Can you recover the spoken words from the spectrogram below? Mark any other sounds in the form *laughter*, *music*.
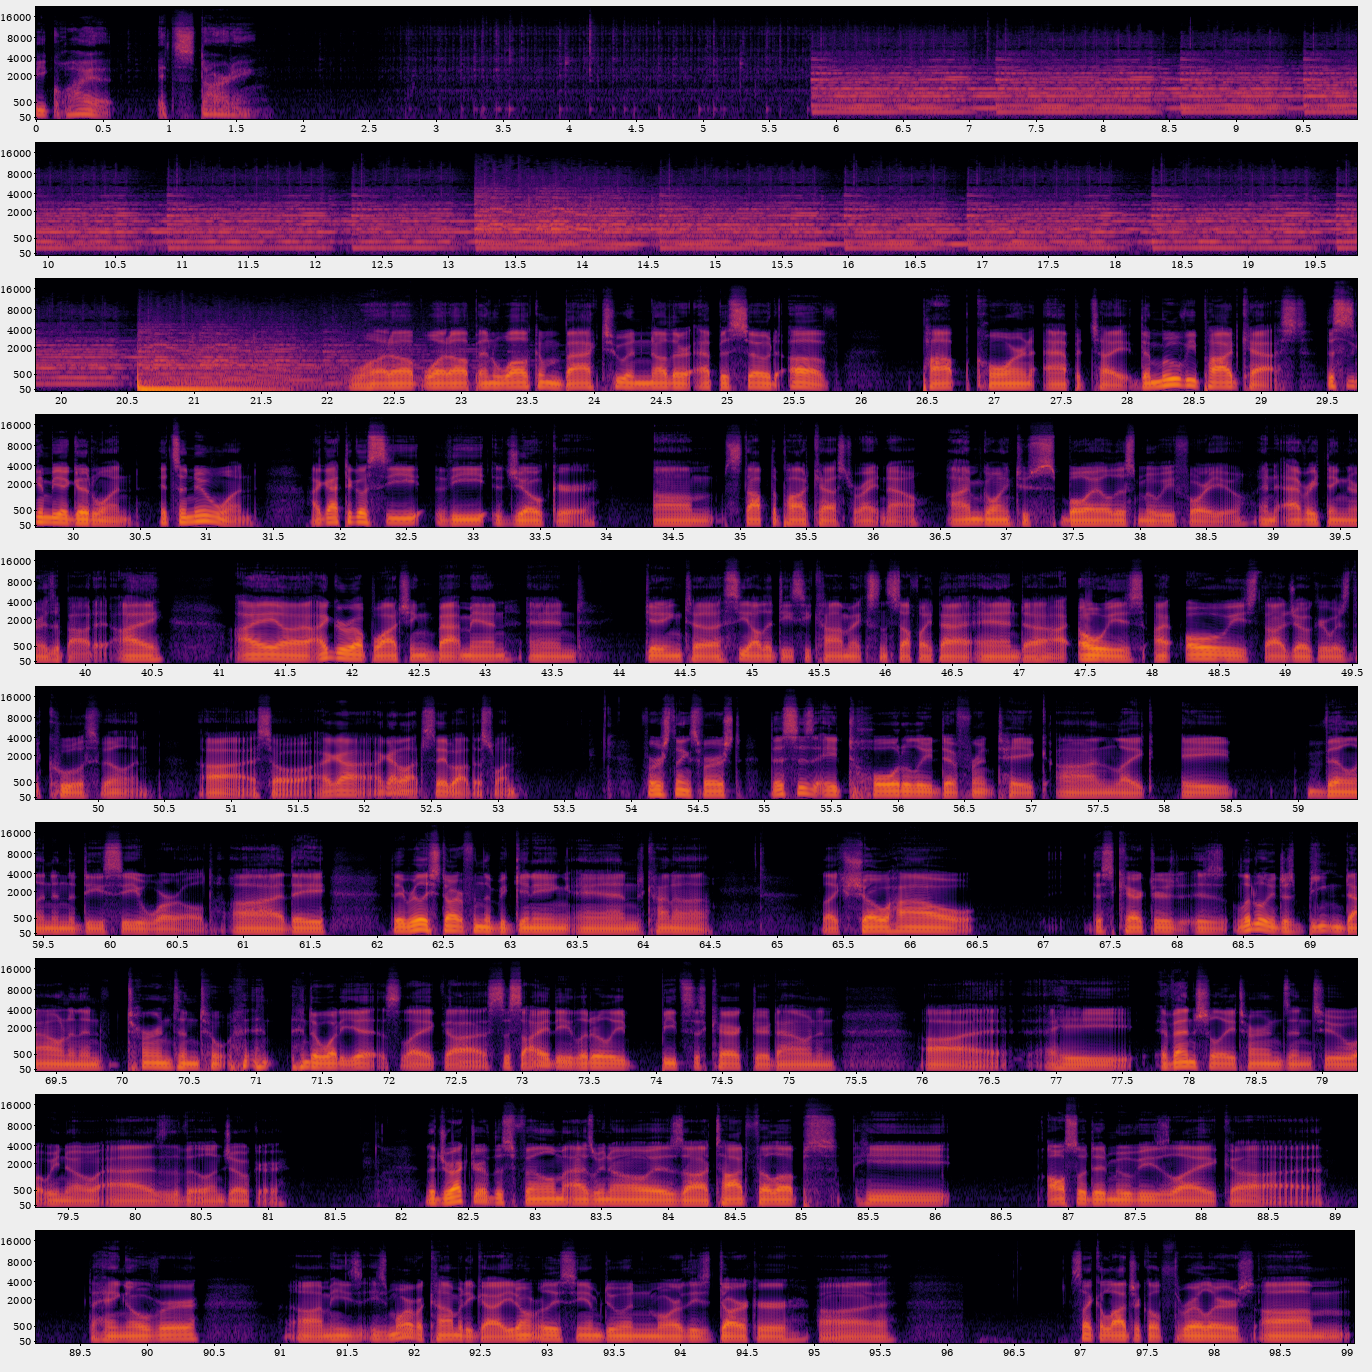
Be quiet. It's starting. What up, what up, and welcome back to another episode of Popcorn Appetite, the movie podcast. This is going to be a good one. It's a new one. I got to go see The Joker. Um, stop the podcast right now. I'm going to spoil this movie for you and everything there is about it. I I uh, I grew up watching Batman and getting to see all the DC comics and stuff like that and uh, I always I always thought Joker was the coolest villain. Uh, so I got I got a lot to say about this one. First things first, this is a totally different take on like a villain in the DC world. Uh, they they really start from the beginning and kind of like show how this character is literally just beaten down and then turned into *laughs* into what he is. Like uh, society literally beats this character down and uh, he eventually turns into what we know as the villain Joker. The director of this film, as we know, is uh, Todd Phillips. He also did movies like uh, The Hangover. Um, he's he's more of a comedy guy. You don't really see him doing more of these darker uh, psychological thrillers. Um,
